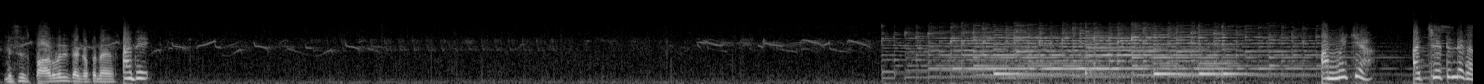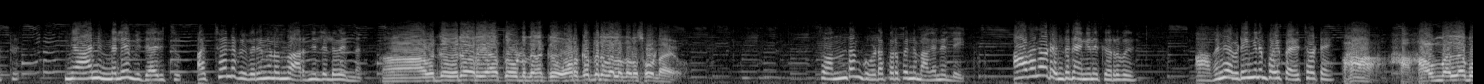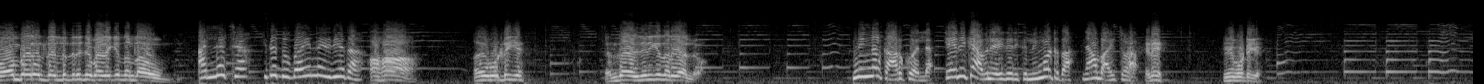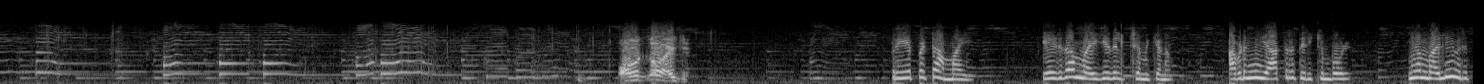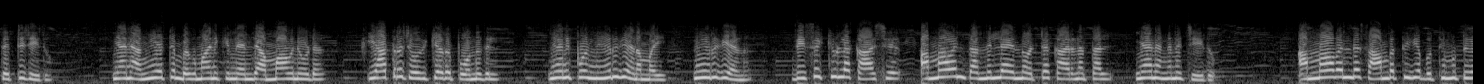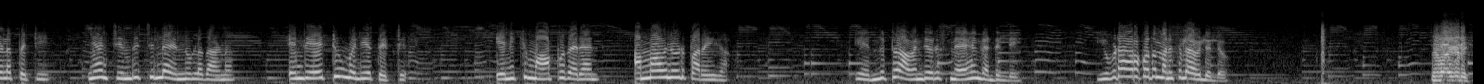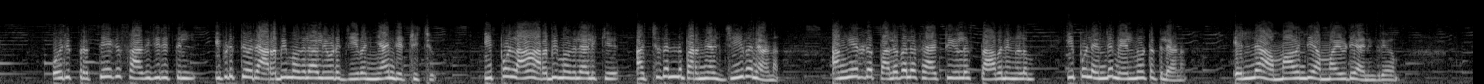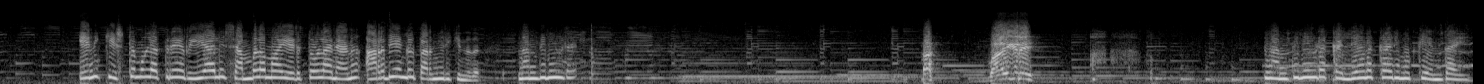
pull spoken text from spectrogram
മിസ്സിസ് പാർവതി തങ്കപ്പനായർ അതെ. അമ്മയ്ക്കാ അച്ചേട്ടന്റെ കത്ത്. ഞാൻ ഇന്നലെ വിചാരിച്ചു അച്ഛന്റെ വിവരങ്ങളൊന്നും അറിഞ്ഞില്ലല്ലോ എന്ന്. അവന്റെ ഒരു അറിയാത്തതുകൊണ്ട് നിനക്ക് ഉറക്കത്തിന് വല്ല തടസ്സം ഉണ്ടായോ സ്വന്തം കൂടപ്പുറപ്പിന്റെ മകനല്ലേ. അവനോട് എന്തിനാ എങ്ങനെ കെറിവ്? അവൻ എവിടെയെങ്കിലും പോയി പഴച്ചോട്ടെ. അവൻ വല്ല ബോംബെയിലും തെണ്ടിത്തിരിഞ്ഞ് പഴയ്ക്കുന്നുണ്ടാവും അല്ല അച്ഛാ ഇത് ദുബായിൽ നിന്ന് എഴുതിയതാ. ആഹാ അത് പൊട്ടിക്ക്. എന്താ എഴുതിയിരിക്കുന്നറിയാലോ? നിങ്ങൾക്ക് ആർക്കും അല്ല. എനിക്ക് അവൻ എഴുതിയിരിക്കുന്നു. ഇങ്ങോട്ട് താ ഞാൻ വായിച്ചോളാം. എടേ നീ പൊട്ടിക്ക്. ഉറക്കം വായിക്ക. പ്രിയപ്പെട്ട അമ്മായി എഴുതാൻ വൈകിയതിൽ ക്ഷമിക്കണം. അവിടുന്ന് യാത്ര തിരിക്കുമ്പോൾ ഞാൻ വലിയൊരു തെറ്റ് ചെയ്തു. ഞാൻ അങ്ങേയറ്റം ബഹുമാനിക്കുന്ന എന്റെ അമ്മാവനോട് യാത്ര ചോദിക്കാതെ പോന്നതിൽ ഞാനിപ്പോൾ നീറുകയാണ് അമ്മായി നീറുകയാണ്. വിസയ്ക്കുള്ള കാശ് അമ്മാവൻ തന്നില്ല എന്ന ഒറ്റ കാരണത്താൽ ഞാൻ അങ്ങനെ ചെയ്തു. അമ്മാവന്റെ സാമ്പത്തിക ബുദ്ധിമുട്ടുകളെ പറ്റി ഞാൻ ചിന്തിച്ചില്ല എന്നുള്ളതാണ് എന്റെ ഏറ്റവും വലിയ തെറ്റ്. എനിക്ക് മാപ്പ് തരാൻ അമ്മാവനോട് പറയുക. എന്നിട്ടും അവന്റെ ഒരു സ്നേഹം കണ്ടില്ലേ? ഇവിടെ ആർക്കൊന്നും മനസ്സിലാവില്ലല്ലോ. നീ വായിക്കടി ഒരു പ്രത്യേക സാഹചര്യത്തിൽ ഇവിടുത്തെ ഒരു അറബി മുതലാളിയുടെ ജീവൻ ഞാൻ രക്ഷിച്ചു. ഇപ്പോൾ ആ അറബി മുതലാളിക്ക് അച്യുതൻ എന്ന് പറഞ്ഞാൽ ജീവനാണ്. അങ്ങേരുടെ പല പല ഫാക്ടറികളും സ്ഥാപനങ്ങളും ഇപ്പോൾ എന്റെ മേൽനോട്ടത്തിലാണ്. എല്ലാ അമ്മാവിന്റെ അമ്മായിയുടെ അനുഗ്രഹം. എനിക്ക് ഇഷ്ടമുള്ള അത്രയും റിയാൽ ശമ്പളമായി എടുത്തോളാനാണ് അറബിയങ്ങൾ പറഞ്ഞിരിക്കുന്നത്. നന്ദിനിയുടെ നന്ദിനിയുടെ കല്യാണക്കാര്യമൊക്കെ എന്തായി?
